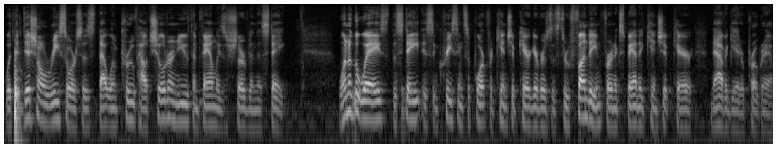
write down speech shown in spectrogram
with additional resources that will improve how children, youth, and families are served in this state. One of the ways the state is increasing support for kinship caregivers is through funding for an expanded kinship care navigator program.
